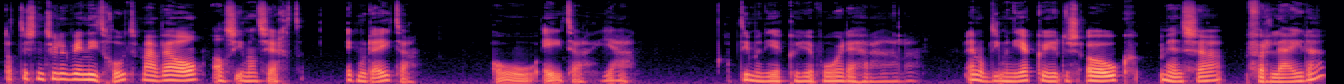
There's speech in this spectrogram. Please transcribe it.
Dat is natuurlijk weer niet goed, maar wel als iemand zegt: Ik moet eten. Oh, eten, ja. Op die manier kun je woorden herhalen. En op die manier kun je dus ook mensen verleiden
